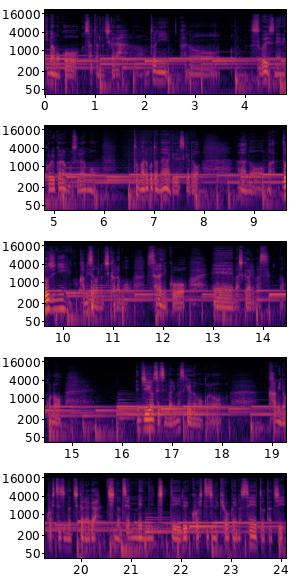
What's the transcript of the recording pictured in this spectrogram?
今もこうサタンの力本当に、あのー、すごいですねこれからもそれはもう止まることないわけですけど、あのまあ、同時に神様の力もさらにこう、えー、増し変わります。この14節にもありますけれどもこの神の子羊の力が地の全面に散っている子羊の教会の生徒たち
